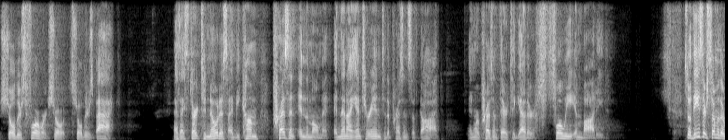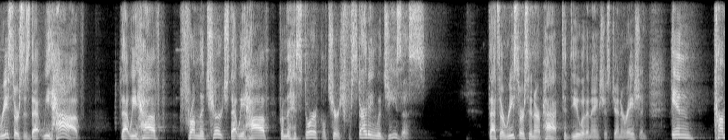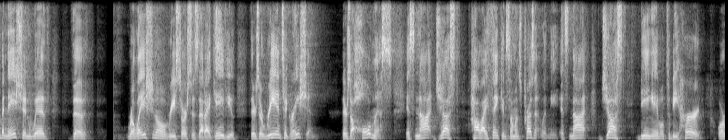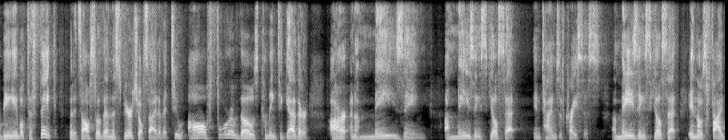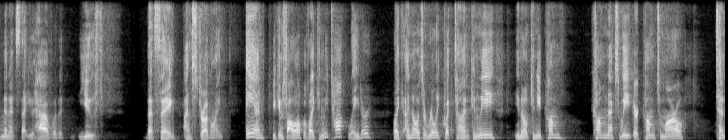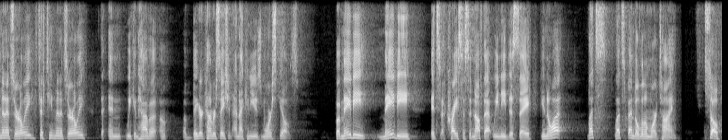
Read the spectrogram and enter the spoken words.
shoulders forward, shoulders back. As I start to notice, I become present in the moment, and then I enter into the presence of God, and we're present there together, fully embodied. So these are some of the resources that we have, that we have from the church, that we have from the historical church, starting with Jesus. That's a resource in our pack to deal with an anxious generation. In combination with the relational resources that I gave you, there's a reintegration. There's a wholeness. It's not just how I think and someone's present with me. It's not just being able to be heard or being able to think, but it's also then the spiritual side of it too. All four of those coming together are an amazing, amazing skill set in times of crisis. Amazing skill set in those five minutes that you have with a youth that's saying, I'm struggling. And you can follow up of like, can we talk later? Like, I know it's a really quick time. Can we, you know, can you come, come next week or come tomorrow 10 minutes early, 15 minutes early, and we can have a, a, a bigger conversation and I can use more skills. But maybe, maybe it's a crisis enough that we need to say, you know what? Let's, let's spend a little more time. So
